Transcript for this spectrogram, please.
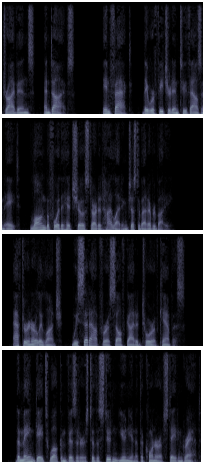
drive ins, and dives. In fact, they were featured in 2008, long before the hit show started highlighting just about everybody. After an early lunch, we set out for a self guided tour of campus. The main gates welcome visitors to the Student Union at the corner of State and Grant.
